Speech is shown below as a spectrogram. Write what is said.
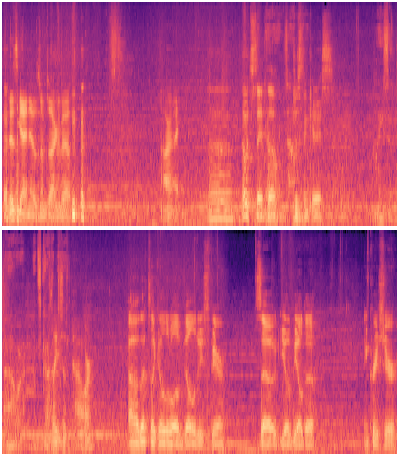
this guy knows what I'm talking about. All right. Uh, I would save though, just in case. Place of power. It's got Place of power. Oh, that's like a little ability spear. So you'll be able to increase your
